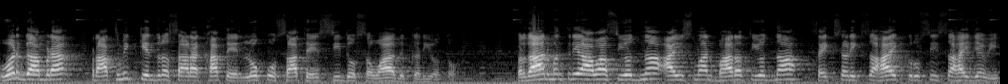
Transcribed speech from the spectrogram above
વડગામડા પ્રાથમિક કેન્દ્ર શાળા ખાતે લોકો સાથે સીધો સંવાદ કર્યો હતો. પ્રધાનમંત્રી આવાસ યોજના આયુષ્માન ભારત યોજના, શૈક્ષણિક સહાય, કૃષિ સહાય જેવી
